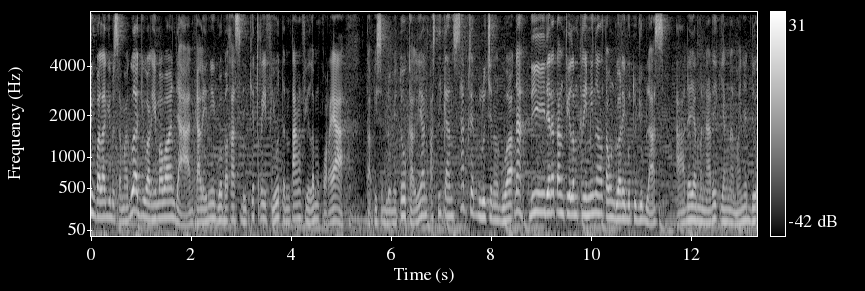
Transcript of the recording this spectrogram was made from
jumpa lagi bersama gue Giwang Himawan dan kali ini gue bakal sedikit review tentang film Korea. Tapi sebelum itu kalian pastikan subscribe dulu channel gue. Nah di deretan film kriminal tahun 2017 ada yang menarik yang namanya The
